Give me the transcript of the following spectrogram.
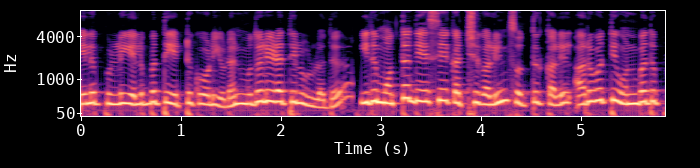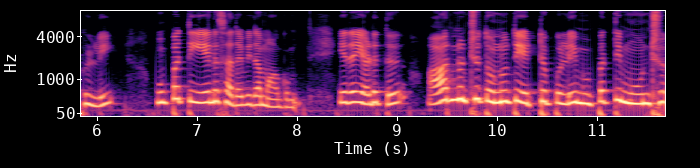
ஏழு புள்ளி எழுபத்தி எட்டு கோடியுடன் முதலிடத்தில் உள்ளது. இது மொத்த தேசிய கட்சிகளின் சொத்துக்களில் அறுபத்தி ஒன்பது புள்ளி முப்பத்தி ஏழு சதவீதமாகும். இதையடுத்து ஆறுநூற்று தொண்ணூற்றி எட்டு புள்ளி முப்பத்தி மூன்று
